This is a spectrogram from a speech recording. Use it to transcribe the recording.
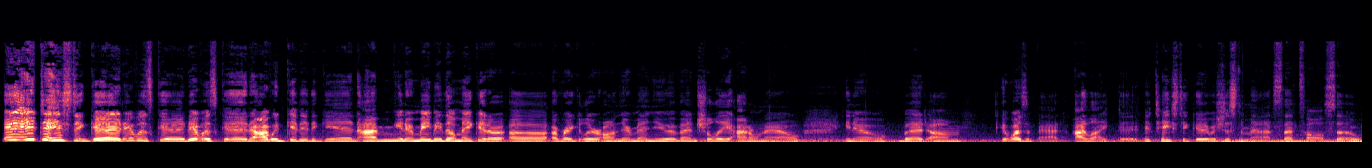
It, tasted good. It was good. It was good. I would get it again. Um, you know, maybe they'll make it a, a, a regular on their menu eventually. I don't know, you know, but um, it wasn't bad. I liked it. It tasted good. It was just a mess. That's all. So,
